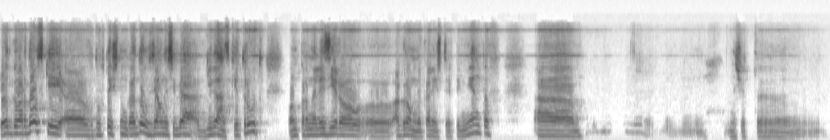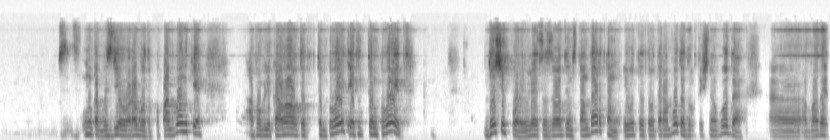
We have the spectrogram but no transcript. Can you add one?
И вот Гвардовский э, в 2000 году взял на себя гигантский труд, он проанализировал э, огромное количество пигментов, значит, ну, как бы сделал работу по подгонке, опубликовал этот темплейт, и этот темплейт до сих пор является золотым стандартом, и вот эта вот работа 2000 года э, обладает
